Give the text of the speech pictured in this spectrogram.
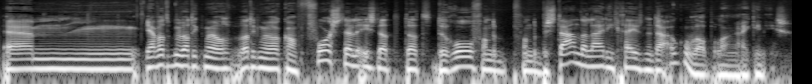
Ehm, ja wat, wat, ik me wel, wat ik me wel kan voorstellen is dat, dat de rol van de, van de bestaande leidinggevende daar ook nog wel belangrijk in is.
